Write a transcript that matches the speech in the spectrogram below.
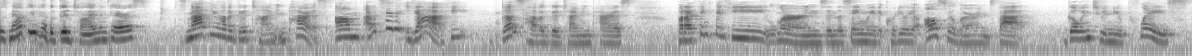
Does Matthew have a good time in Paris? Does Matthew have a good time in Paris? Um, I would say that yeah, he does have a good time in Paris, but I think that he learns in the same way that Cordelia also learns that going to a new place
